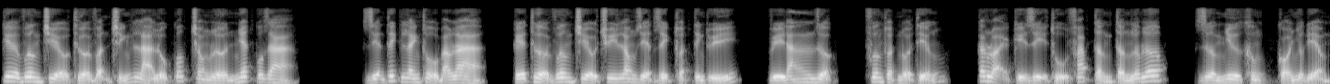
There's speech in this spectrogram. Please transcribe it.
kia vương triều thừa vận chính là lục quốc trong lớn nhất quốc gia. Diện tích lãnh thổ bao la, kế thừa vương triều truy long diện dịch thuật tinh túy, vì đang ăn dược, phương thuật nổi tiếng, các loại kỳ dị thủ pháp tầng tầng lớp lớp, dường như không có nhược điểm.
